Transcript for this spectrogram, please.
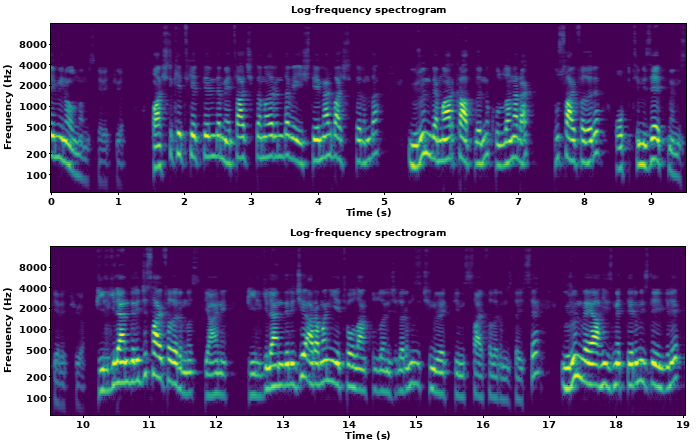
emin olmamız gerekiyor. Başlık etiketlerinde, meta açıklamalarında ve HTML başlıklarında ürün ve marka adlarını kullanarak bu sayfaları optimize etmemiz gerekiyor. Bilgilendirici sayfalarımız yani bilgilendirici arama niyeti olan kullanıcılarımız için ürettiğimiz sayfalarımızda ise ürün veya hizmetlerimizle ilgili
